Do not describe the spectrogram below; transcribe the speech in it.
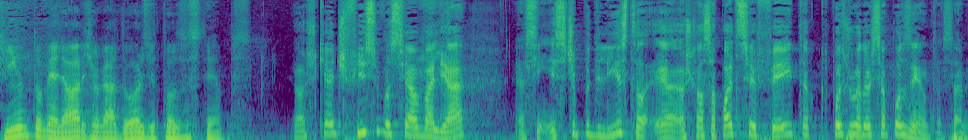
quinto melhor jogador de todos os tempos? Eu acho que é difícil você avaliar assim esse tipo de lista. é, acho que ela só pode ser feita depois que o jogador se aposenta, sabe?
